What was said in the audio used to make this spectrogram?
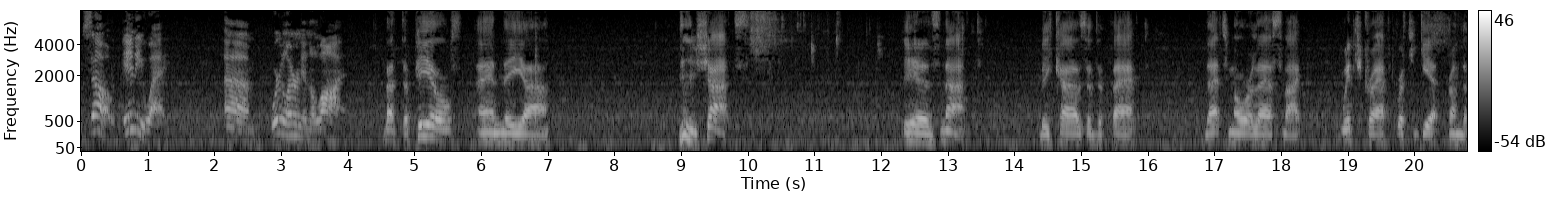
So, anyway, um, we're learning a lot. but the pills and the uh, shots is not because of the fact that's more or less like witchcraft what you get from the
